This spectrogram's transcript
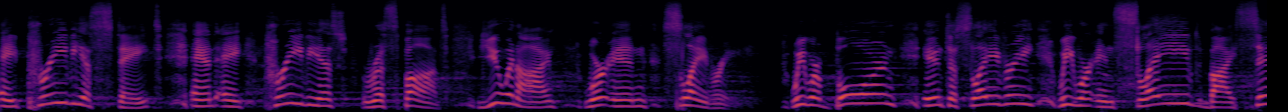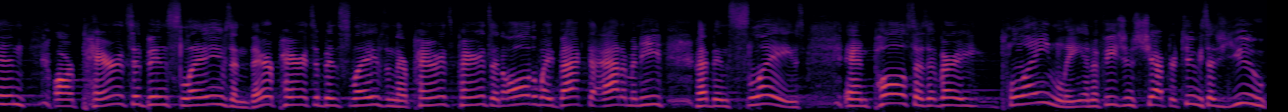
a previous state and a previous response. You and I were in slavery. We were born into slavery. We were enslaved by sin. Our parents had been slaves, and their parents had been slaves, and their parents' parents, and all the way back to Adam and Eve had been slaves. And Paul says it very plainly in Ephesians chapter 2. He says, You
